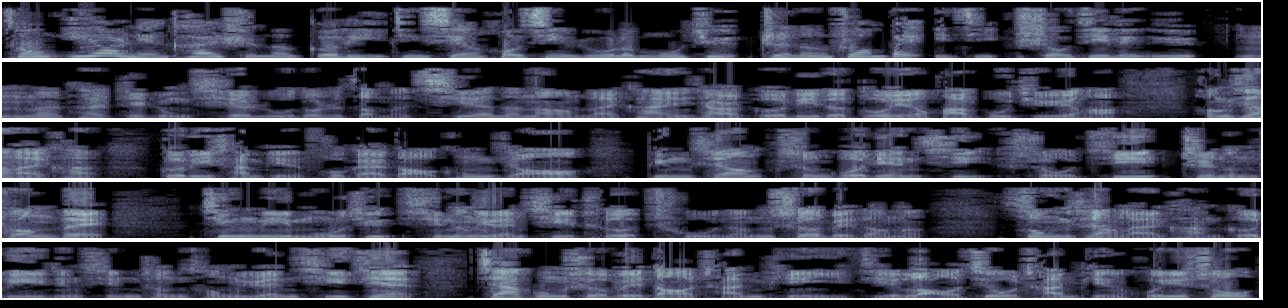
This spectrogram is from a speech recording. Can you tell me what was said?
从一二年开始呢，格力已经先后进入了模具、智能装备以及手机领域。嗯，那它这种切入都是怎么切的呢？我们来看一下格力的多元化布局哈。横向来看，格力产品覆盖到空调、冰箱、生活电器、手机。智能装备、精密模具、新能源汽车、储能设备等等。纵向来看，格力已经形成从元器件、加工设备到产品以及老旧产品回收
